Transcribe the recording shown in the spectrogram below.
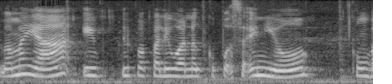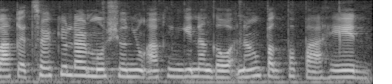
Mamaya, ip- ipapaliwanag ko po sa inyo kung bakit circular motion yung aking ginagawa ng pagpapahid.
